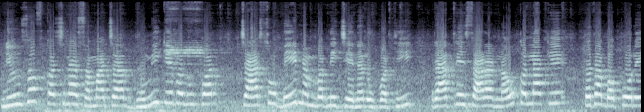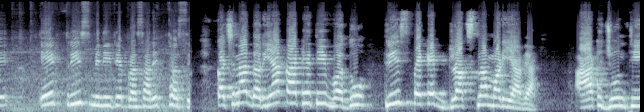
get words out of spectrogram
news of કચ્છના સમાચાર ભૂમિ કેબલ ઉપર ચારસો બે નંબરની ચેનલ ઉપરથી રાત્રે સાડા નવ કલાકે તથા બપોરે એક ત્રીસ મિનિટે પ્રસારિત થશે. કચ્છના દરિયાકાંઠેથી વધુ ત્રીસ પેકેટ ડ્રગ્સના મળી આવ્યા. આઠ જૂનથી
